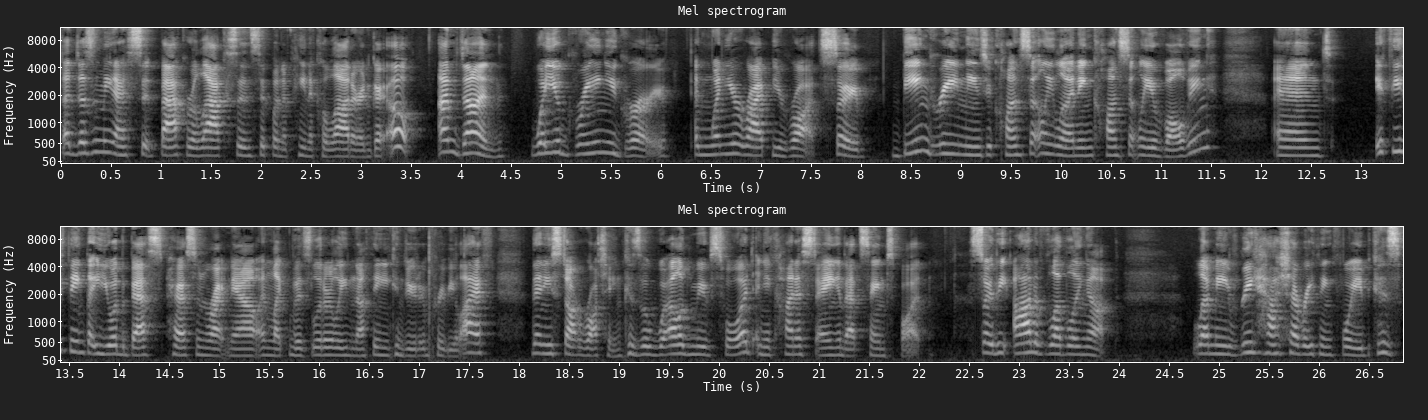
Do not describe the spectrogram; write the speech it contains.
that doesn't mean I sit back, relax, and sip on a pina colada and go, oh, I'm done. Where you're green, you grow. And when you're ripe, you rot. So being green means you're constantly learning, constantly evolving. And if you think that you're the best person right now and like there's literally nothing you can do to improve your life, then you start rotting because the world moves forward and you're kind of staying in that same spot. So, the art of leveling up. Let me rehash everything for you because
